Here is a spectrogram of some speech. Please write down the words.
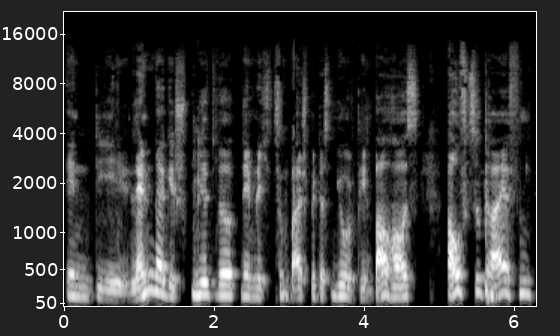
in die Länder gespielt wird, nämlich zum Beispiel das New European Bauhaus, aufzugreifen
